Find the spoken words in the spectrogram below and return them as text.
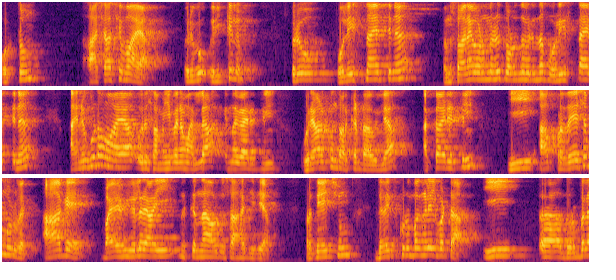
ഒട്ടും ആശാസ്യമായ ഒരു ഒരിക്കലും ഒരു പോലീസ് നയത്തിന് സംസ്ഥാന ഗവൺമെന്റ് തുടർന്നു വരുന്ന പോലീസ് നയത്തിന് അനുഗുണമായ ഒരു സമീപനമല്ല എന്ന കാര്യത്തിൽ ഒരാൾക്കും തർക്കമുണ്ടാവില്ല. അക്കാര്യത്തിൽ ഈ ആ പ്രദേശം മുഴുവൻ ആകെ ഭയവിഹുലരായി നിൽക്കുന്ന ആ ഒരു സാഹചര്യമാണ്. പ്രത്യേകിച്ചും ദളിത് കുടുംബങ്ങളിൽപ്പെട്ട ഈ ദുർബല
